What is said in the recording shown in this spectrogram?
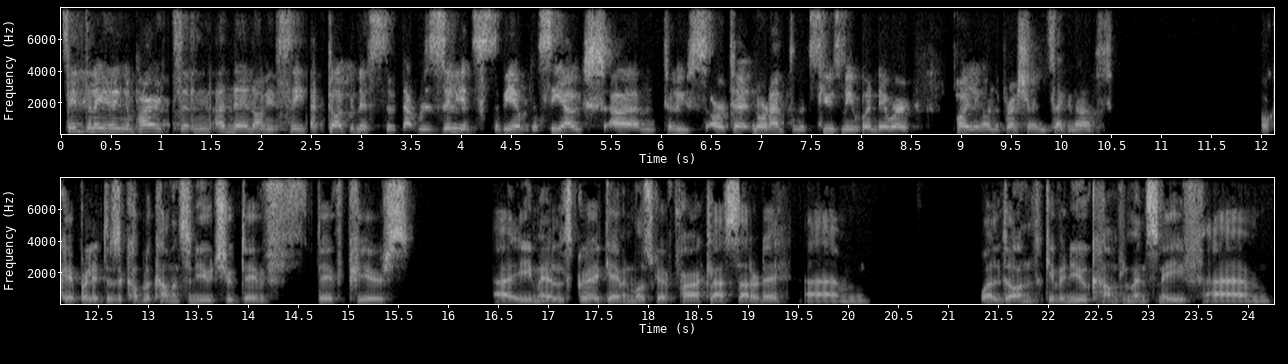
scintillating in parts, and and then obviously that doggedness, that resilience to be able to see out um, Toulouse or to Northampton, excuse me, when they were piling on the pressure in the second half. Okay, brilliant. There's a couple of comments on YouTube. Dave Dave Pierce uh, emailed, "Great game in Musgrave Park last Saturday. Um, well done. Giving you compliments, Niamh. Um,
